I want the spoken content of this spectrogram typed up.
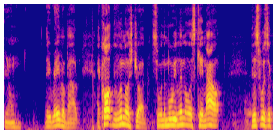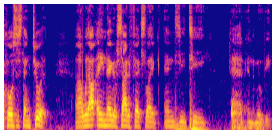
you know, they rave about. I call it the limitless drug. So when the movie Limitless came out, this was the closest thing to it, uh, without any negative side effects like NZT had in the movie.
